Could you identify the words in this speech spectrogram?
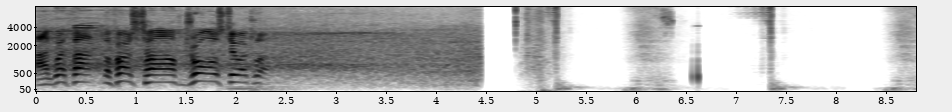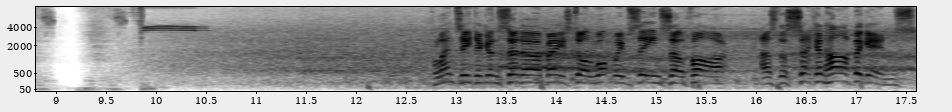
And with that, the first half draws to a close. Plenty to consider based on what we've seen so far as the second half begins.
